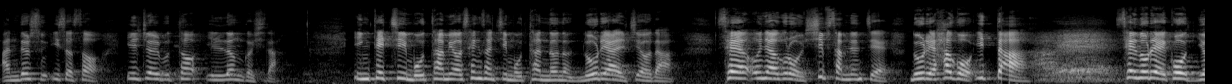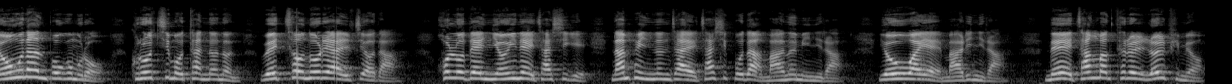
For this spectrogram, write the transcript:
안 될 수 있어서 1절부터 읽는 것이다. 잉태치 못하며 생산치 못한 너는 노래할지어다. 새 언약으로 13년째 노래하고 있다. 새 노래 곧 영원한 복음으로 그렇지 못한 너는 외쳐 노래할지어다. 홀로 된 여인의 자식이 남편 있는 자의 자식보다 많음이니라. 여호와의 말이니라. 내 장막틀을 넓히며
